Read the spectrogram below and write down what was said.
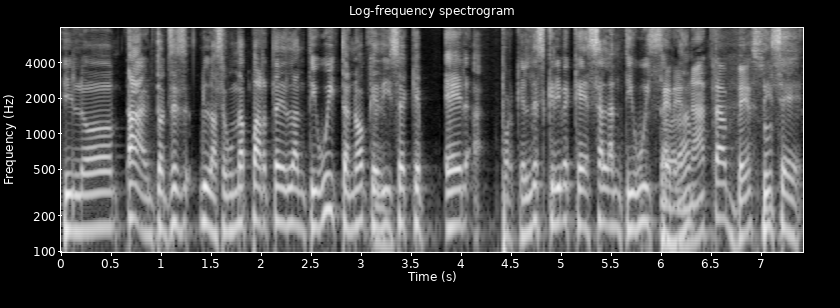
Y lo. Ah, entonces la segunda parte es la antigüita, ¿no? Que dice que él. Porque él describe que es a la antigüita, ¿verdad? Serenata, besos. Dice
